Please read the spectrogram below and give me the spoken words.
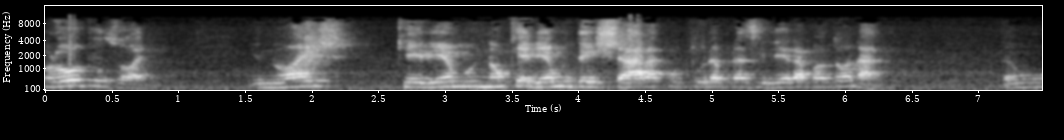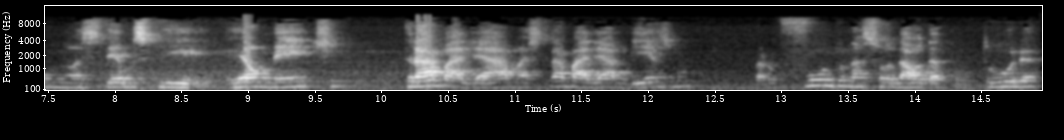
provisória. E nós queremos, não queremos deixar a cultura brasileira abandonada. Então, nós temos que realmente trabalhar, mas trabalhar mesmo para o Fundo Nacional da Cultura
